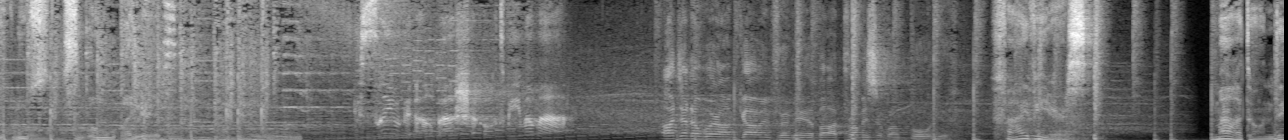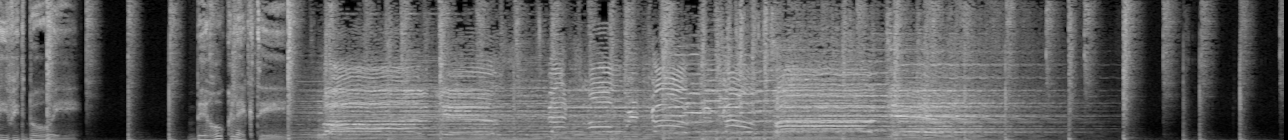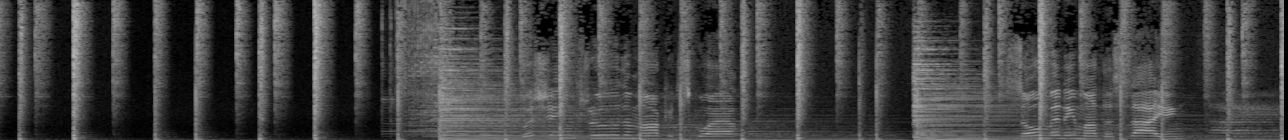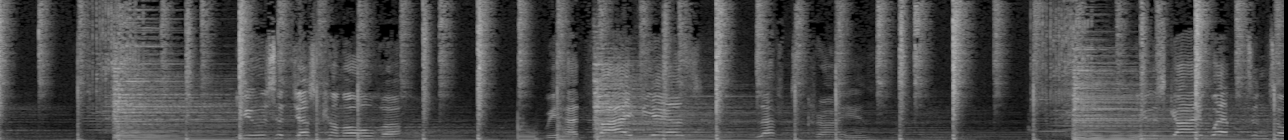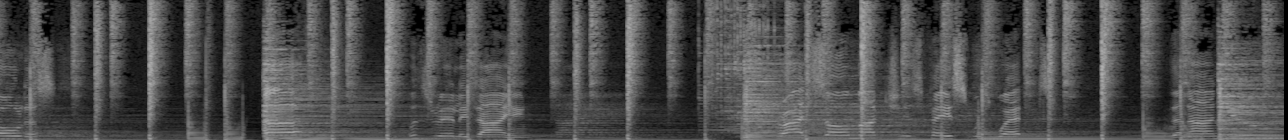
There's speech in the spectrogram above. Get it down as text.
רדיו פלוס, co.il. 24 שעות ביממה. I don't know where I'm going from here, but I promise I won't bore you. Five years. מרתון דיוויד בואי. ברוקלקטי. pushing Many mothers sighing. News had just come over. We had five years left crying. News guy wept and told us Earth was really dying cried so much his face was wet. Then I knew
